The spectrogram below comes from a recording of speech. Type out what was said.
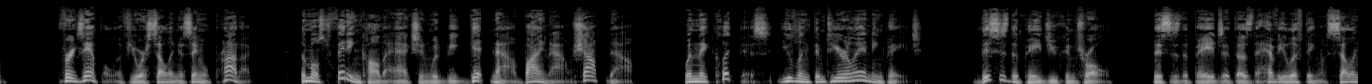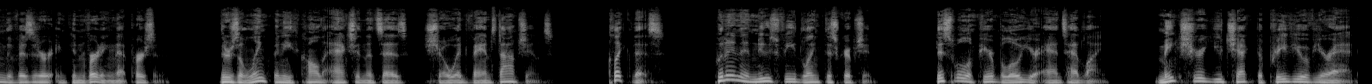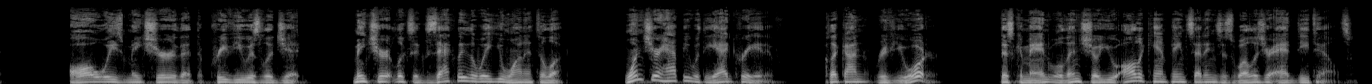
For example, if you are selling a single product, the most fitting call to action would be get now, buy now, shop now. When they click this, you link them to your landing page. This is the page you control. This is the page that does the heavy lifting of selling the visitor and converting that person. There's a link beneath call to action that says show advanced options. Click this. Put in a newsfeed link description. This will appear below your ad's headline. Make sure you check the preview of your ad. Always make sure that the preview is legit. Make sure it looks exactly the way you want it to look. Once you're happy with the ad creative, click on Review Order. This command will then show you all the campaign settings as well as your ad details.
